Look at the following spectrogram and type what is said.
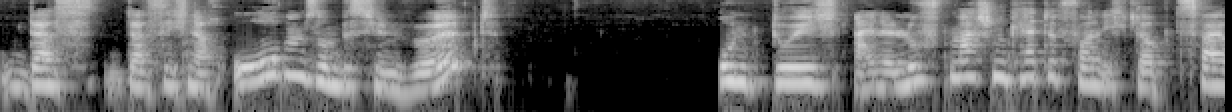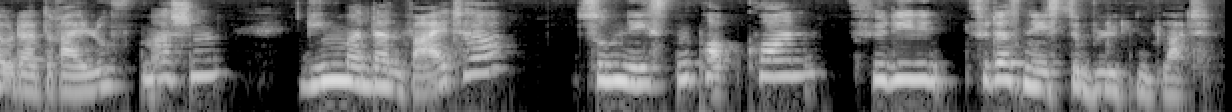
dass, dass sich nach oben so ein bisschen wölbt und durch eine Luftmaschenkette von, ich glaube, zwei oder drei Luftmaschen ging man dann weiter zum nächsten Popcorn für, die, für das nächste Blütenblatt.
